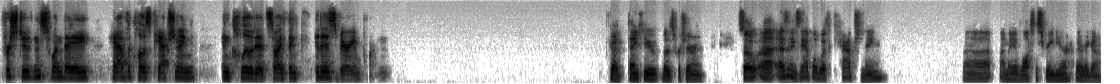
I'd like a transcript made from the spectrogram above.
for students when they have the closed captioning included. So I think it is very important. Good, thank you, Liz, for sharing. So uh, as an example with captioning, uh, I may have lost the screen here. There we go.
